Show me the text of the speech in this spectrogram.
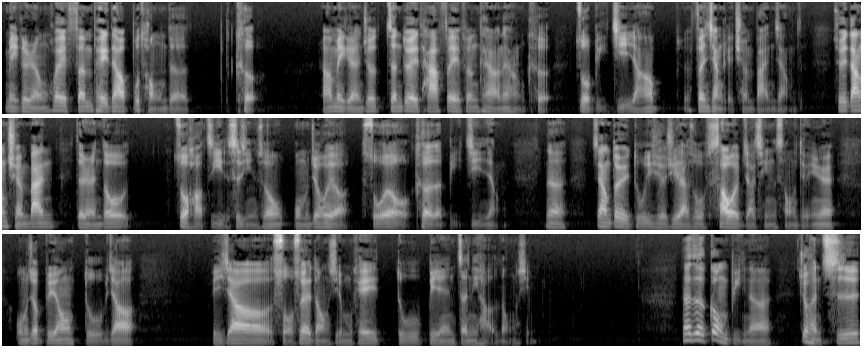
每个人会分配到不同的课，然后每个人就针对他被分开的那堂课做笔记，然后分享给全班这样子。所以当全班的人都做好自己的事情的时候，我们就会有所有课的笔记这样。那这样对于读医学系来说稍微比较轻松一点，因为我们就不用读比较比较琐碎的东西，我们可以读别人整理好的东西。那这个共笔呢就很吃。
